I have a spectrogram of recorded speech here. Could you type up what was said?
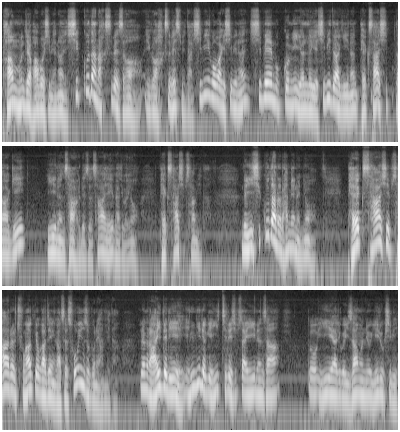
다음 문제 봐보시면은 19단 학습에서 이거 학습했습니다. 12 곱하기 12는 10의 묶음이 14개, 12 더하기 2는 140 더하기 2는 4. 그래서 4 해 가지고요. 144입니다. 근데 이 19단을 하면은요. 144를 중학교 과정에 가서 소인수 분해합니다. 그러면 아이들이 1, 2력에 2, 7에 14, 2는 4, 또 2 해가지고 2, 3은 6, 2, 6, 12.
